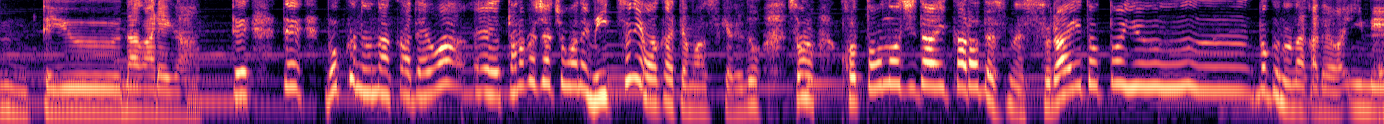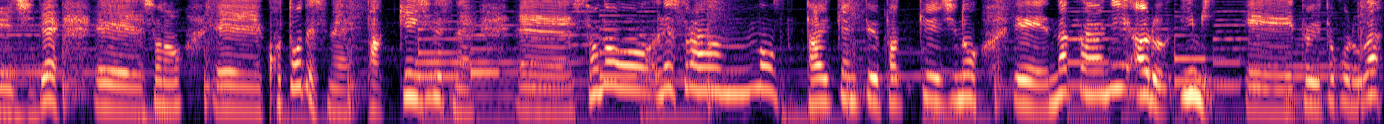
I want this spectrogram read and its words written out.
うん、っていう流れがあって。で僕の中では、えー、田中社長はね3つに分かれてますけれどそのことの時代からですねスライドという僕の中ではイメージで、えー、その、えー、ことですねパッケージですね、えー、そのレストランの体験というパッケージの、えー、中にある意味、えー、というところが、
